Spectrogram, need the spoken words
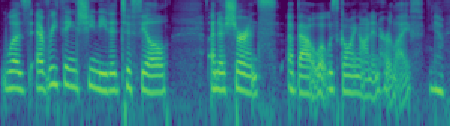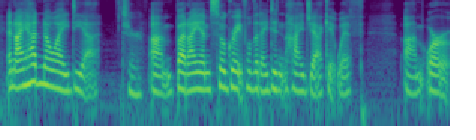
was everything she needed to feel an assurance about what was going on in her life. Yeah. And I had no idea. Sure. Um, but I am so grateful that I didn't hijack it with, um, or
